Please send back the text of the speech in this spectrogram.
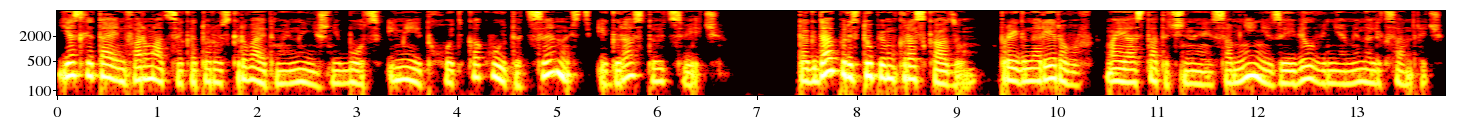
Если та информация, которую скрывает мой нынешний босс, имеет хоть какую-то ценность, игра стоит свечи. Тогда приступим к рассказу. Проигнорировав мои остаточные сомнения, заявил Вениамин Александрович.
